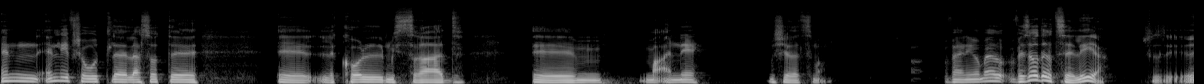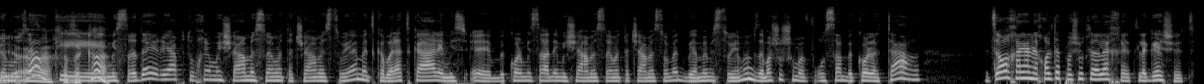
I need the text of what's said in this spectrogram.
אין, אין לי אפשרות ל- לעשות אה, אה, לכל משרד אה, מענה משל עצמו. ואני אומר, וזה עוד הרצליה, שזו זה מוזר, כי חזקה. משרדי עירייה פתוחים משעה מסוימת עד שעה מסוימת, קבלת קהל עם, אה, בכל משרד היא משעה מסוימת עד שעה מסוימת, בימים מסוימים, זה משהו שהוא מפורסם בכל אתר. לצורך העניין, יכולת פשוט ללכת, לגשת.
